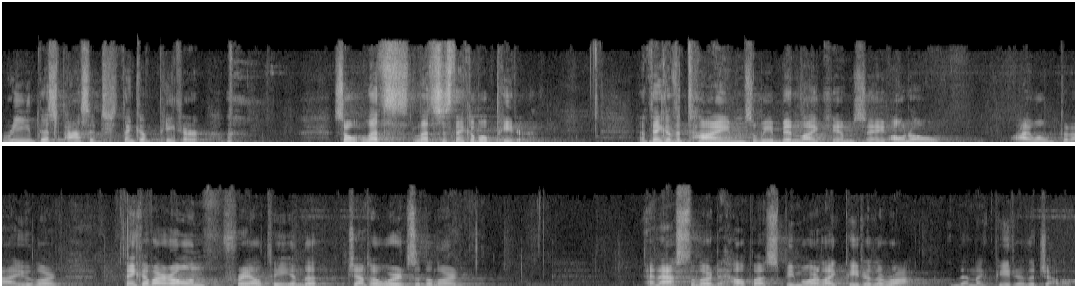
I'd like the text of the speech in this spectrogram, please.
Read this passage. Think of Peter. so let's, let's just think about Peter. And think of the times we've been like him saying, Oh no, I won't deny you, Lord. Think of our own frailty and the gentle words of the Lord and ask the Lord to help us be more like Peter the rock than like Peter the jello.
